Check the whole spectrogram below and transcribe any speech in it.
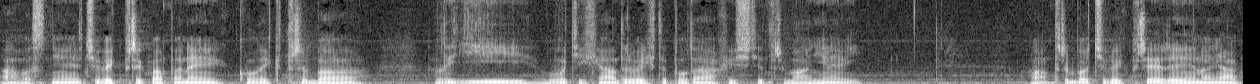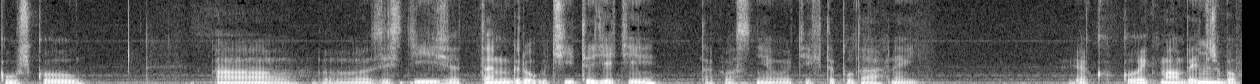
A vlastně je člověk překvapený, kolik třeba lidí o těch jádrových teplotách ještě třeba ani neví. A třeba člověk přijede na nějakou školu a e, zjistí, že ten, kdo učí ty děti, tak vlastně o těch teplotách neví jako kolik má být hmm. třeba v,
